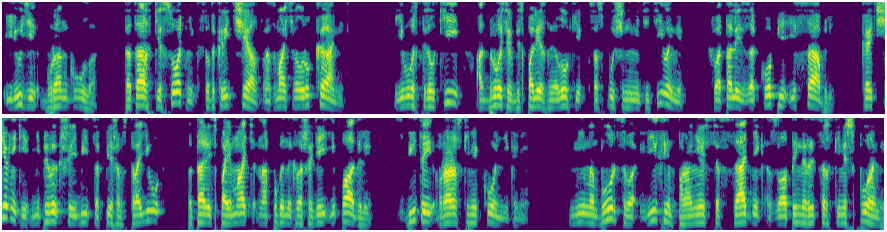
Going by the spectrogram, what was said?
и люди Бурангула. Татарский сотник что-то кричал, размахивал руками. Его стрелки, отбросив бесполезные луки со спущенными тетивами, хватались за копья и сабли. Кочевники, не привыкшие биться в пешем строю, пытались поймать напуганных лошадей и падали, сбитые вражескими конниками. Мимо Бурцева вихрем пронесся всадник с золотыми рыцарскими шпорами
